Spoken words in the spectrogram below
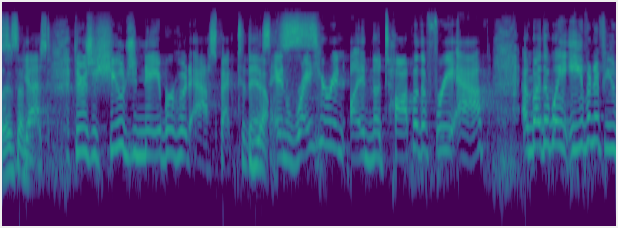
is. isn't yes. it? Yes, there's a huge neighborhood aspect to this, yes. and right here in, in the top of the free app. And by the way, even if you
